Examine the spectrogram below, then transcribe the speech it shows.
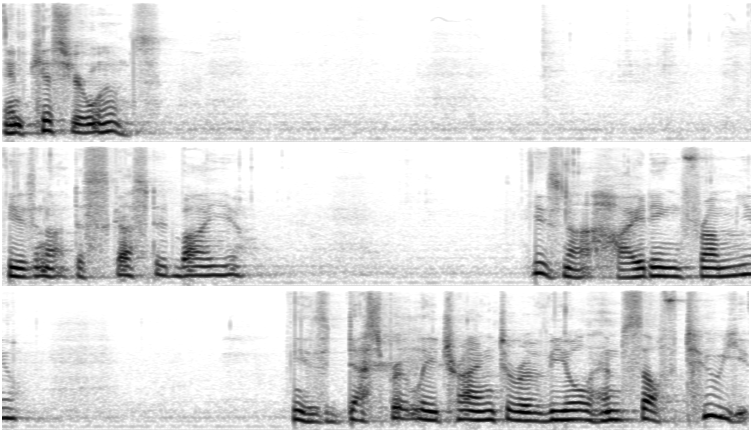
and kiss your wounds. He is not disgusted by you. He is not hiding from you. He is desperately trying to reveal himself to you.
